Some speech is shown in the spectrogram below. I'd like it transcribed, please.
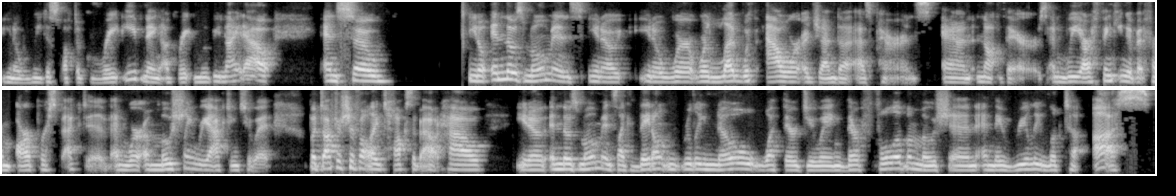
You know we just left a great evening a great movie night out. And so you know in those moments you know you know we're we're led with our agenda as parents and not theirs. And we are thinking of it from our perspective and we're emotionally reacting to it. But dr shefali talks about how you know in those moments like they don't really know what they're doing. They're full of emotion and they really look to us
